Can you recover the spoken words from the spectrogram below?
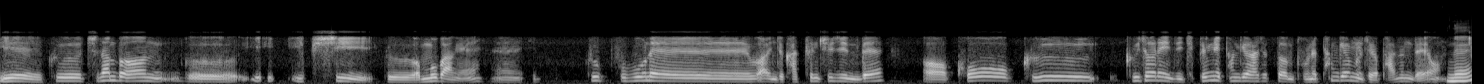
예, 그 지난번 그 입시 그 업무방해 예, 그 부분에와 이제 같은 취지인데 어그그 그 전에 이제 집행유예 판결하셨던 분의 판결문을 제가 봤는데요. 네.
